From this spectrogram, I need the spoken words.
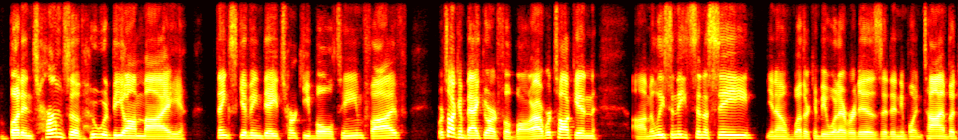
But in terms of who would be on my Thanksgiving Day Turkey Bowl team, five, we're talking backyard football. All right. We're talking, um, at least in East Tennessee, you know, weather can be whatever it is at any point in time. But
